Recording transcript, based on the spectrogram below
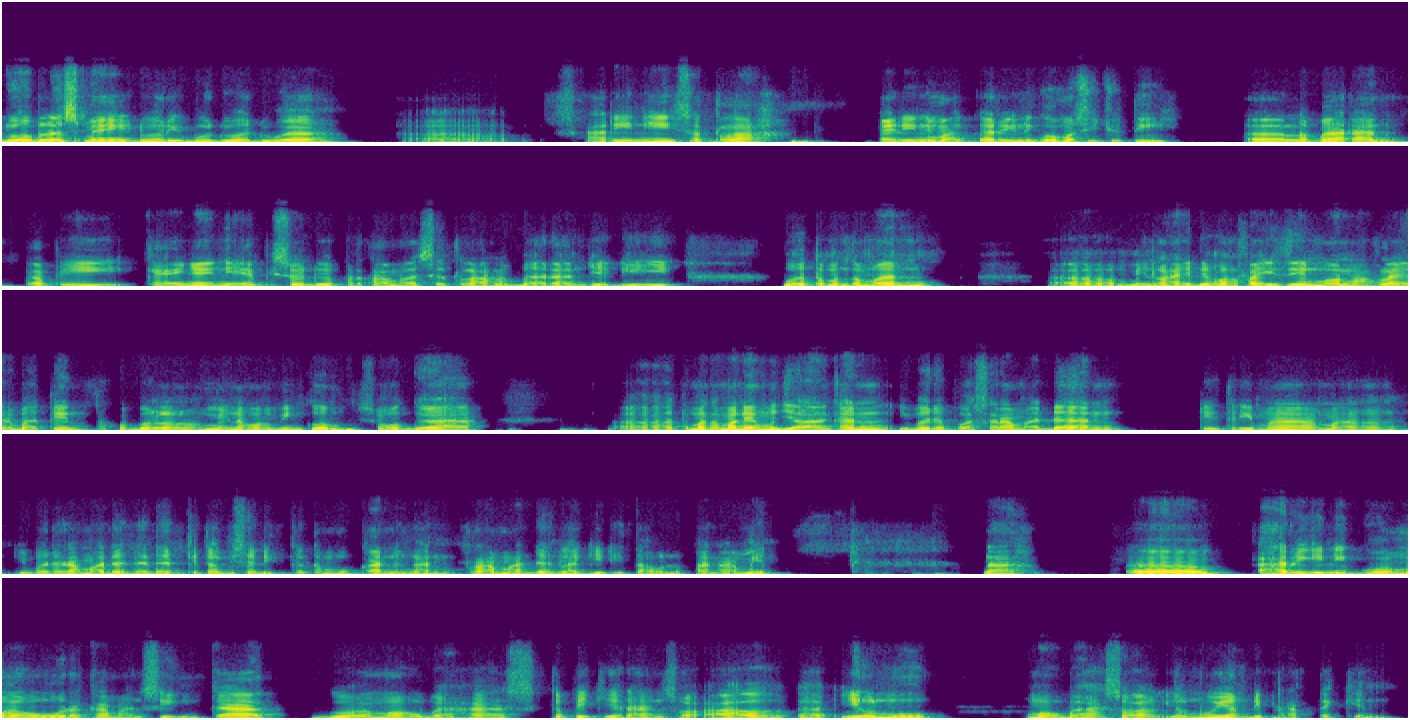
12 Mei 2022 uh, hari ini setelah hari ini hari ini gue masih cuti uh, lebaran tapi kayaknya ini episode pertama setelah lebaran. Jadi buat teman-teman uh, minal aidin wal faizin mohon maaf lahir batin taqabbal minna wa minkum. Semoga uh, teman-teman yang menjalankan ibadah puasa Ramadan diterima amal ibadah Ramadannya dan kita bisa diketemukan dengan Ramadan lagi di tahun depan. Amin. Nah uh, hari ini gue mau rekaman singkat, gue mau bahas kepikiran soal uh, ilmu, mau bahas soal ilmu yang dipraktekin.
